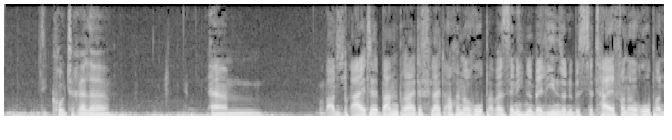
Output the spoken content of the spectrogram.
Die kulturelle ähm, Bandbreite, Bandbreite vielleicht auch in Europa, weil es ist ja nicht nur Berlin, sondern du bist ja Teil von Europa. Und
